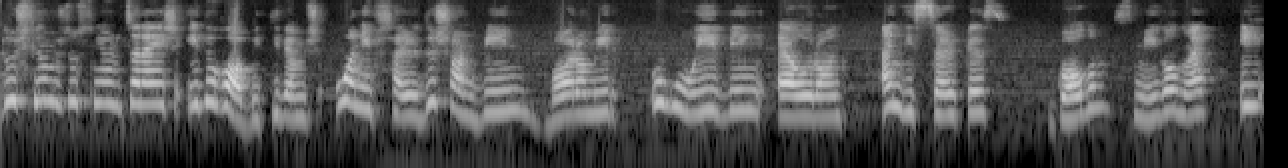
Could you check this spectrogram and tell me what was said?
Dos filmes do Senhor dos Anéis e do Hobbit tivemos o aniversário de Sean Bean, Boromir, Hugo Weaving, Elrond, Andy Serkis, Gollum, Smeagol, não é? E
